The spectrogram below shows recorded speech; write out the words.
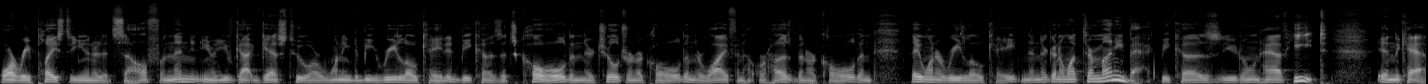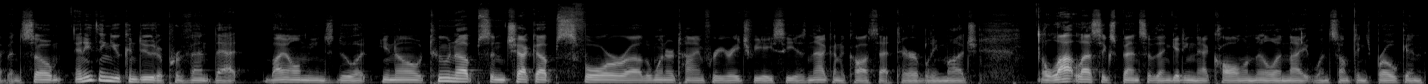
or replace the unit itself. And then you know you've got guests who are wanting to be relocated because it's cold and their children are cold and their wife and or husband are cold and they want to relocate and then they're going to want their money back because you don't have heat in the cabin. So anything you can do to prevent that by all means do it. You know, tune ups and checkups for uh, the wintertime for your HVAC is not going to cost that terribly much. A lot less expensive than getting that call in the middle of the night when something's broken.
